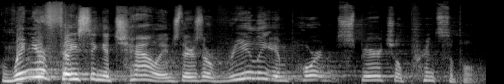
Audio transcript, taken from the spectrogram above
When you're facing a challenge, there's a really important spiritual principle.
